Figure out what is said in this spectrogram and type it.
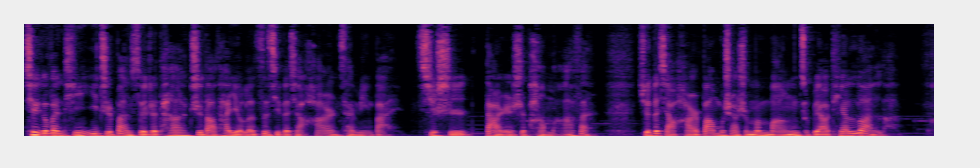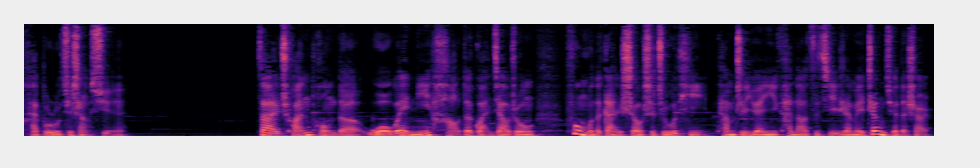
这个问题一直伴随着他，直到他有了自己的小孩，才明白，其实大人是怕麻烦，觉得小孩帮不上什么忙，就不要添乱了，还不如去上学。在传统的“我为你好”的管教中，父母的感受是主体，他们只愿意看到自己认为正确的事儿。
